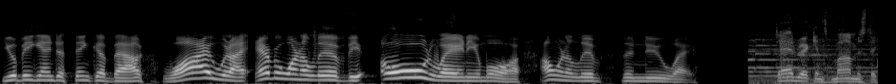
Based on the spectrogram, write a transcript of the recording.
you'll begin to think about why would I ever want to live the old way anymore? I want to live the new way. Dad reckons Mum is the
